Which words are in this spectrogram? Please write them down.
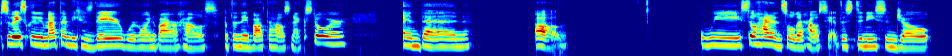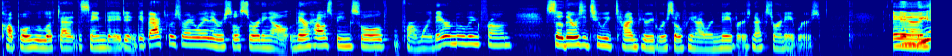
So basically, we met them because they were going to buy our house, but then they bought the house next door, and then, um, we still hadn't sold our house yet. This Denise and Joe couple who looked at it the same day didn't get back to us right away. They were still sorting out their house being sold from where they were moving from. So there was a two week time period where Sophie and I were neighbors, next door neighbors. And, we,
